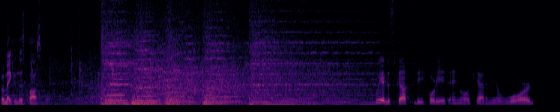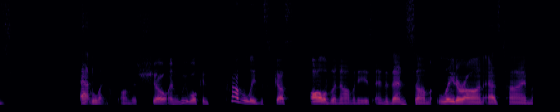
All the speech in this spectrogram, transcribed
for making this possible. We have discussed the 48th Annual Academy Awards at length on this show, and we will probably discuss all of the nominees and then some later on as time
